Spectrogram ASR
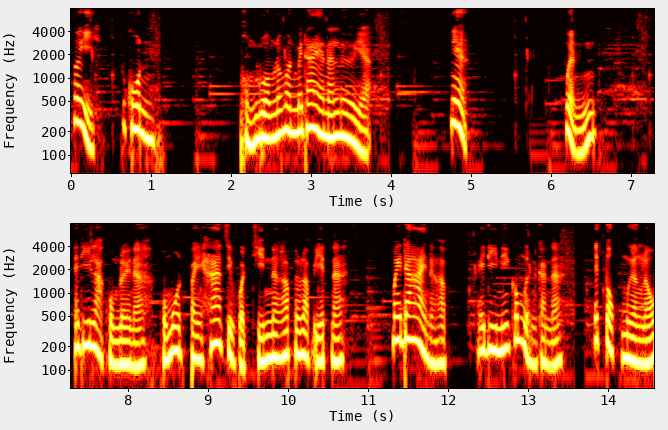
เฮ้ย ทุกคน ผมรวมแล้วมันไม่ได้อันนั้นเลยอะ่ะ เนี่ย เหมือนไอดีหลักผมเลยนะ ผมหมดไป 50กว่าชิ้นนะครับสำหรับเอสนะ ไม่ได้นะครับ ไอดีนี้ก็เหมือนกันนะไอตกเมืองแล้ว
